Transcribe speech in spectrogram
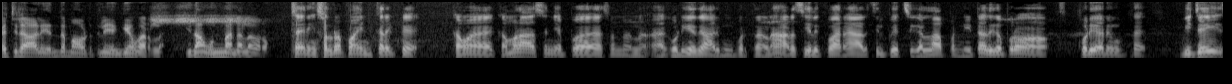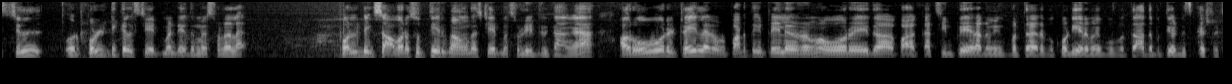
கட்சியில ஆள் எந்த மாவட்டத்திலயும் எங்கேயும் வரல. இதான் உண்மை நிலவரம் சார் நீங்கள் சொல்கிற பாயிண்ட் கரெக்டு கம கமலஹாசன் எப்போ சொன்ன கொடி அது அறிமுகப்படுத்தினா அரசியலுக்கு வரேன் அரசியல் பேச்சுகள்லாம் பண்ணிட்டு அதுக்கப்புறம் கொடி அறிமுகப்படுத்த விஜய் ஸ்டில் ஒரு பொலிட்டிக்கல் ஸ்டேட்மெண்ட் எதுவுமே சொல்லலை. பொலிட்டிக்ஸ் அவரை சுற்றி இருக்கவங்க தான் ஸ்டேட்மெண்ட் சொல்லிட்டு இருக்காங்க. அவர் ஒவ்வொரு ட்ரெய்லர் ஒரு படத்துக்கு ட்ரெய்லர் ஒவ்வொரு இதாக கட்சியின் பேர் அறிமுகப்படுத்துறாரு கொடி அறிமுகப்படுத்துறாரு அதை பற்றி ஒரு டிஸ்கஷன்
